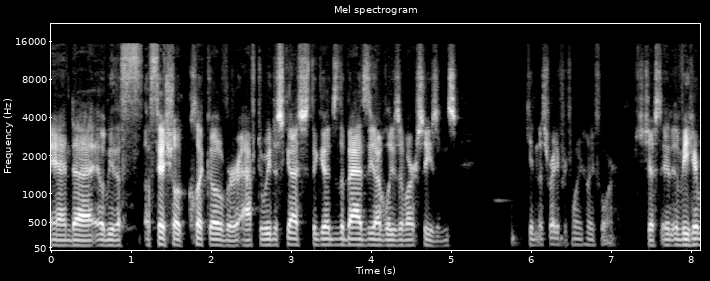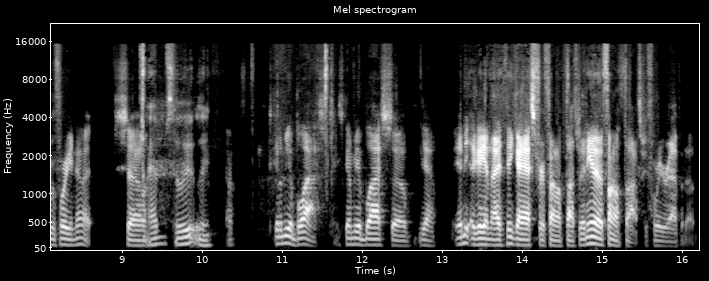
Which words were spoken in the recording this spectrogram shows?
and uh, it'll be the f- official click over after we discuss the goods, the bads, the uglies of our seasons getting us ready for 2024. It's just it'll be here before you know it. So absolutely, it's gonna be a blast. It's gonna be a blast. So yeah. Any again, I think I asked for final thoughts, but any other final thoughts before we wrap it up?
